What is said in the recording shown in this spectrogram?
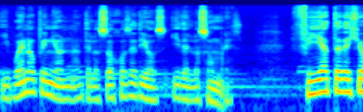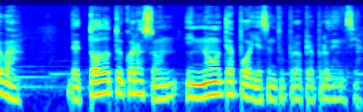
y buena opinión ante los ojos de Dios y de los hombres. Fíate de Jehová de todo tu corazón y no te apoyes en tu propia prudencia.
